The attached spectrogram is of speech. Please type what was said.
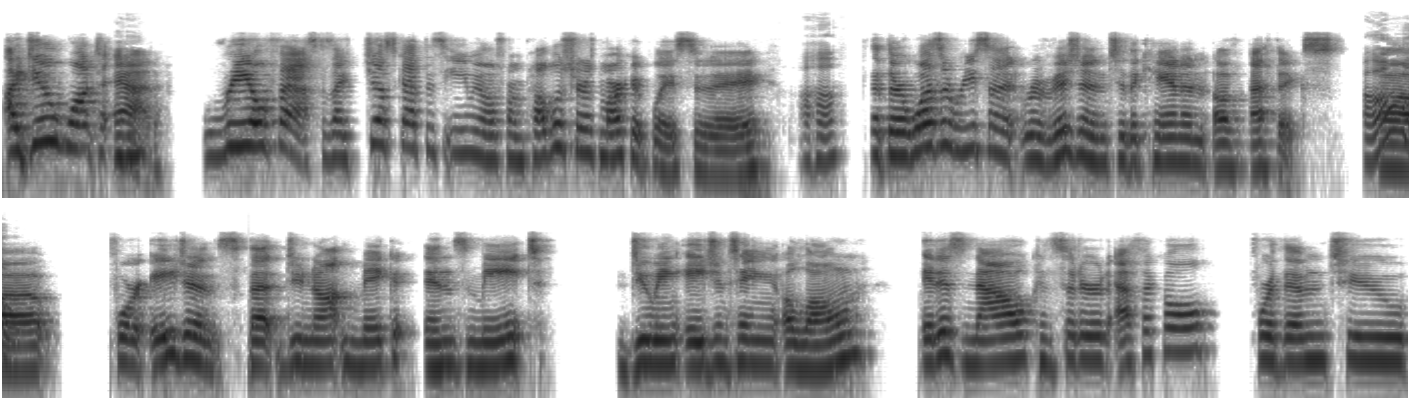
I do want to Mhm. add real fast because I just got this email from Publishers Marketplace today Uh huh. That there was a recent revision to the canon of ethics Oh. uh, for agents that do not make ends meet doing agenting alone. It is now considered ethical for them to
